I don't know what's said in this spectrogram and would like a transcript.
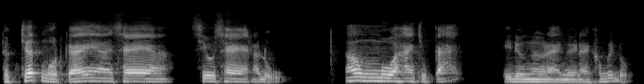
thực chất một cái xe, siêu xe là đủ. Không mua hai chục cái thì đường người này người này không biết đủ.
